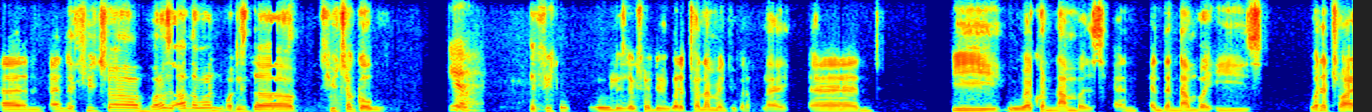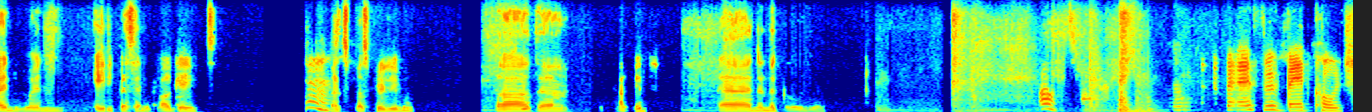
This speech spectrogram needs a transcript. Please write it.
And and the future, what is the other one? What is the future goal? Yeah. the future goal is actually we've got a tournament we're going to play and we, we work on numbers and and the number is we're going to try and win 80% of our games Hmm. that's that's pretty much uh, the target and then the goal yeah. Oh. The best with that, coach.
